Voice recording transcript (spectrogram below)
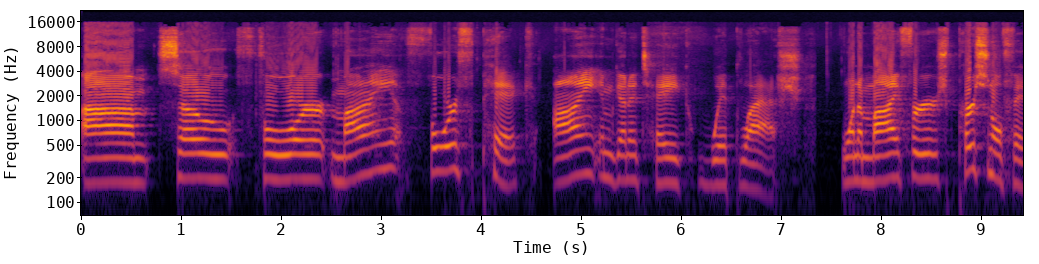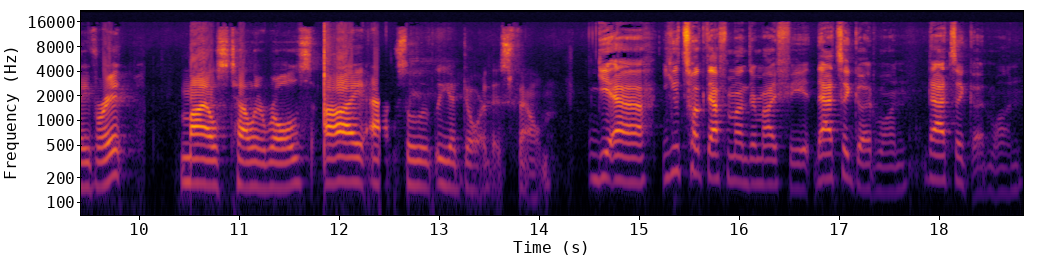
Um, so for my fourth pick, I am gonna take Whiplash. One of my first personal favorite Miles Teller roles. I absolutely adore this film. Yeah, you took that from under my feet. That's a good one. That's a good one.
